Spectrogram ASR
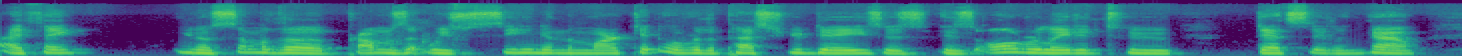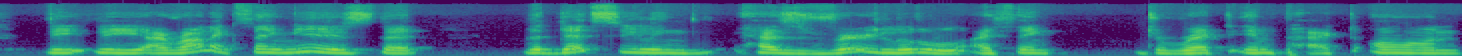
I think you know some of the problems that we've seen in the market over the past few days is is all related to debt ceiling. Now, the the ironic thing is that the debt ceiling has very little, I think, direct impact on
